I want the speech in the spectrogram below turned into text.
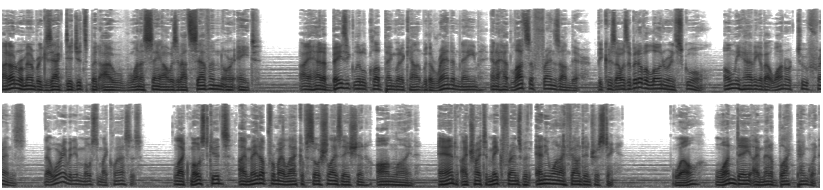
I don't remember exact digits, but I want to say I was about 7 or 8. I had a basic little Club Penguin account with a random name, and I had lots of friends on there because I was a bit of a loner in school, only having about one or two friends that weren't even in most of my classes. Like most kids, I made up for my lack of socialization online, and I tried to make friends with anyone I found interesting. Well, one day I met a black penguin.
